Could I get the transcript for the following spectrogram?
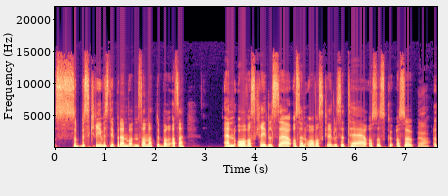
så beskrives de på den måten sånn at du bare Altså, en overskridelse, og så en overskridelse til, og så, og så Ja. og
